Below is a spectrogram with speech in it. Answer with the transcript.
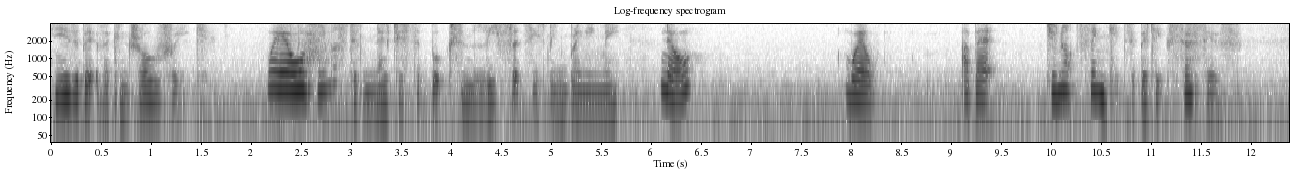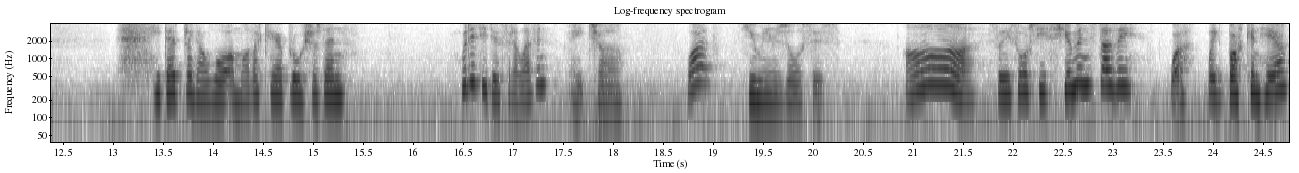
He is a bit of a control freak. Well, You must have noticed the books and leaflets he's been bringing me. no. Well, a bit. Do you not think it's a bit excessive? He did bring a lot of Mothercare brochures in. What does he do for a living? HR, What? human resources. Ah, so he sources humans, does he? What, like Burke and Hare?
